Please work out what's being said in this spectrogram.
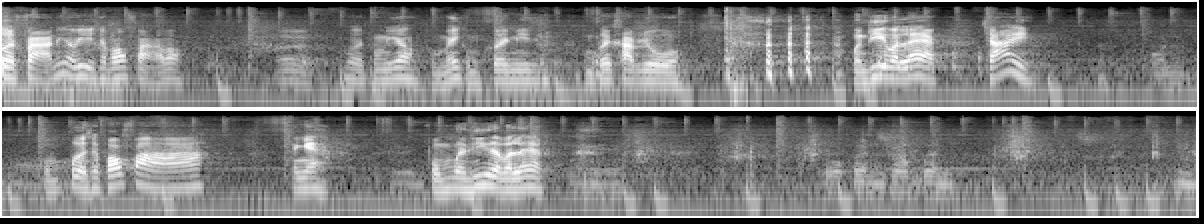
ปิดฝานี่เหรอพี่เฉพาะฝาเปล่าเออเปิดตรงนี้เหรอผมไม่ผมเคยมี ผมเคยขับอยู่ เหมือนพี่วันแรก ใช่คนผมเปิดเฉพาะฝาเป็นไงผมเหมือนที่แต่วันแรกโชว์เปิลโชว์เปิลอืม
